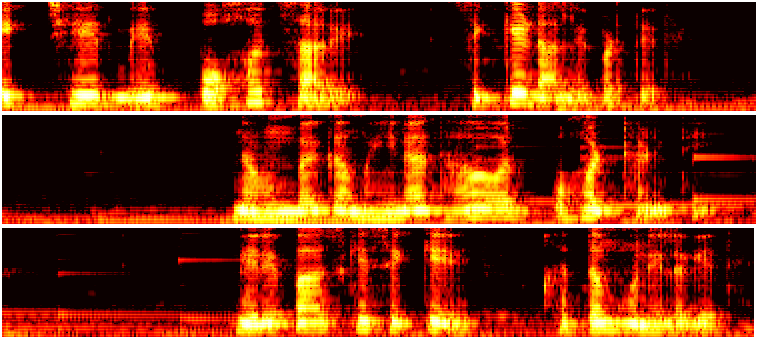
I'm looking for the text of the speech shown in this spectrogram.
एक छेद में बहुत सारे सिक्के डालने पड़ते थे। नवंबर का महीना था और बहुत ठंड थी। मेरे पास के सिक्के खत्म होने लगे थे।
